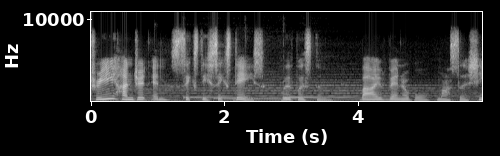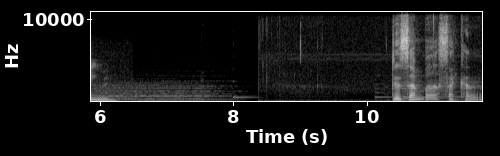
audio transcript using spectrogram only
366 Days with Wisdom by Venerable Master Xing Yun. December 2nd.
